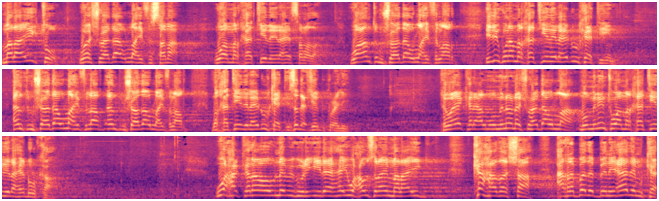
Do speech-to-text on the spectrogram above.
malaa'igtu waa shuhadaa ullahi fi samaa waa markhaatiyada ilaahay samada wa antum shuhadaa ullahi fi lard idinkuna markhaatiyada ilahay dhulkaa tihiin antum shuhadaa ullahi fi lard antum shuhadaa ullahi fi lard markhaatiyada ilahay dhulkaa tihiin saddex jeer buu ku celiyey riwaayo kale almu'minuuna shuhadaa ullah mu'miniintu waa markhaatiyada ilaahay dhulka waxa kale oo nebigu yidhi ilaahay waxa u sugnay malaa'ig ka hadasha carabada bani aadamka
